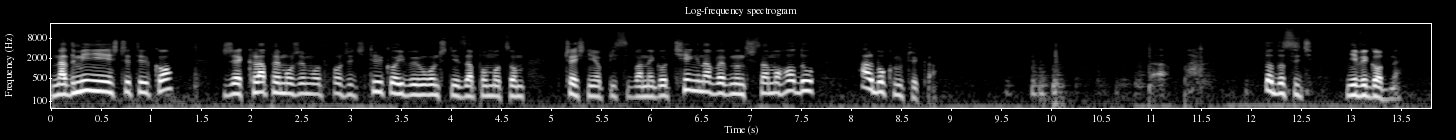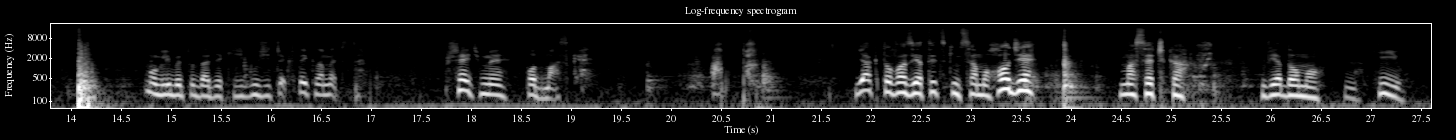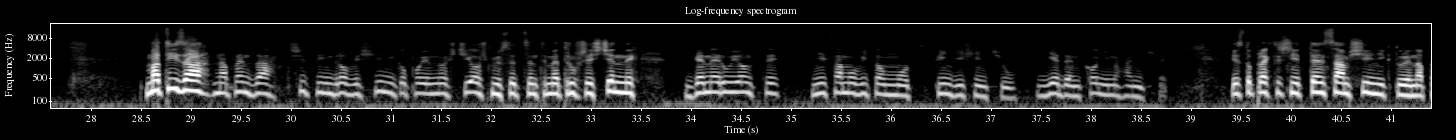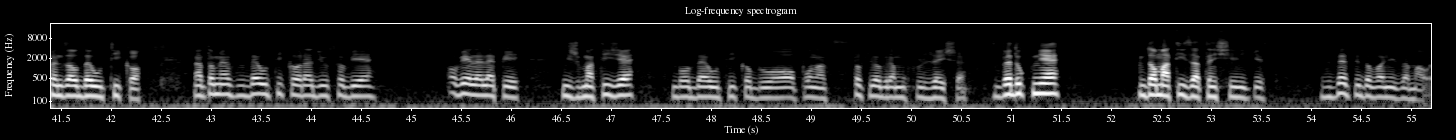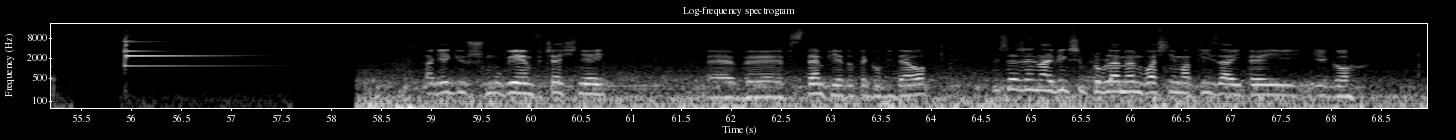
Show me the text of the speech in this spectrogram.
Nadmienię jeszcze tylko, że klapę możemy otworzyć tylko i wyłącznie za pomocą wcześniej opisywanego cięgna wewnątrz samochodu albo kluczyka. To dosyć niewygodne. Mogliby tu dać jakiś guziczek w tej klameczce. Przejdźmy pod maskę. Opa. Jak to w azjatyckim samochodzie? Maseczka, wiadomo, na kiju. Matiza napędza trzycylindrowy silnik o pojemności 800 cm3, generujący niesamowitą moc 51 koni mechanicznych. Jest to praktycznie ten sam silnik, który napędzał Deutico. Natomiast w Deutico radził sobie o wiele lepiej niż w Matizie, bo Deutico było ponad 100 kg lżejsze. Według mnie do Matiza ten silnik jest zdecydowanie za mały. Tak jak już mówiłem wcześniej e, w wstępie do tego wideo, myślę, że największym problemem właśnie Matiza i tej jego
